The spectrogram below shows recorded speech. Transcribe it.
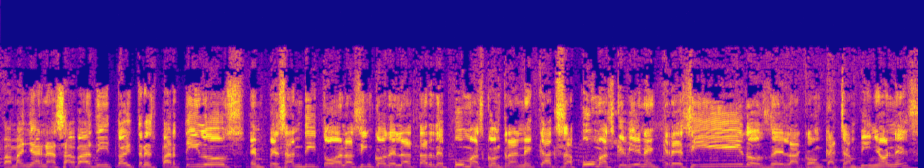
Para mañana, sabadito, hay tres partidos. Empezandito a las 5 de la tarde, Pumas contra Necaxa. Pumas que vienen crecidos de la Conca Champiñones.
